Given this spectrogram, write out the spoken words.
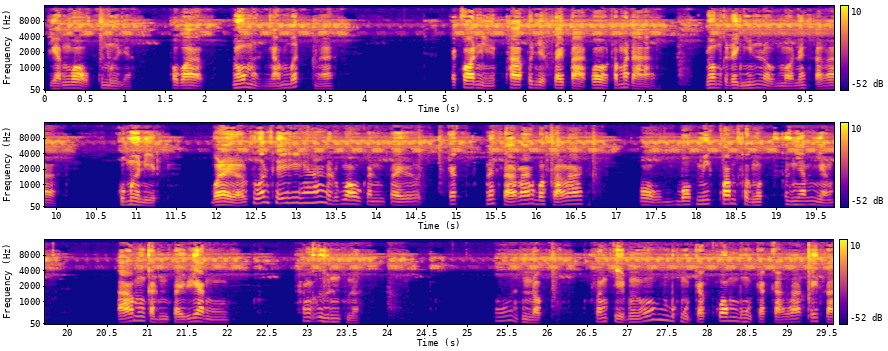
เสียงว่าคู่มือเนี่ยเพราะว่าน้มมันงำมดนะแต่ก่อนนี่พาเพิ่นเด็กใส่ปากว่าธรรมดาน้มก็ได้ยินเราหมดในสาราคู่มือนี่บ่ได้แล้วสวนเทฮะเว้ากันไปจักในสาราบ่สาราบ่บ่มีความสงบสงบหยังถามกันไปเรื่องทางอื่นนะโอ้ดอก สังเกตมึงโอ้บ่หูจักความบ่หูจักกาลเทศะ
